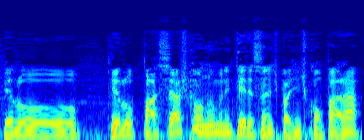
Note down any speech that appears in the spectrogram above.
pelo, pelo passe. Acho que é um número interessante para a gente comparar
